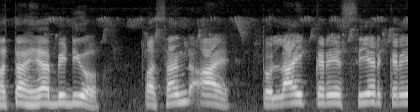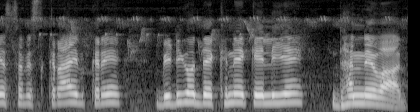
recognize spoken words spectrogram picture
अतः यह वीडियो पसंद आए तो लाइक करें शेयर करें सब्सक्राइब करें। वीडियो देखने के लिए धन्यवाद।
